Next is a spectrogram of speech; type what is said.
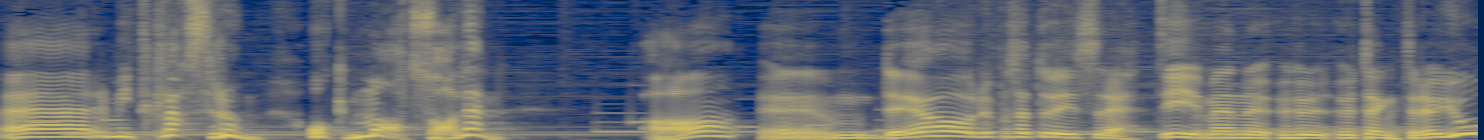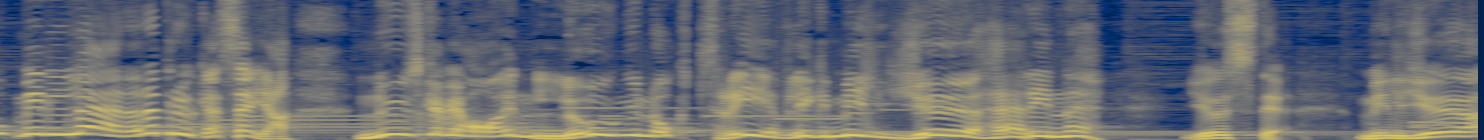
är mitt klassrum och matsalen. Ja, ehm, det har du på sätt och vis rätt i, men hur, hur, tänkte du? Jo, min lärare brukar säga nu ska vi ha en lugn och trevlig miljö här inne. Just det. Miljö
